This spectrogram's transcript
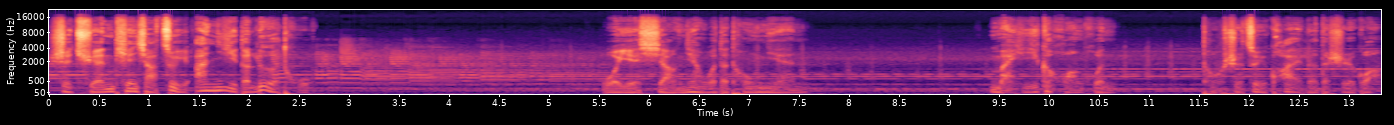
是全天下最安逸的乐土。我也想念我的童年。每一个黄昏，都是最快乐的时光。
